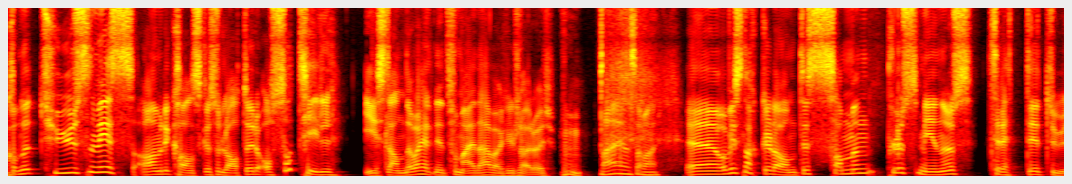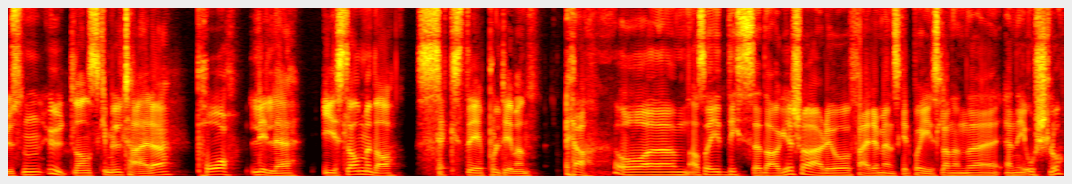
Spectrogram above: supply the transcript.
kom det tusenvis av amerikanske soldater også til Island. Det var helt nytt for meg, det her var jeg ikke klar over. Nei, samme her. Eh, og vi snakker da om til sammen pluss-minus 30 000 utenlandske militære på lille Island, med da 60 politimenn. Ja, og eh, altså, i disse dager så er det jo færre mennesker på Island enn, enn i Oslo.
